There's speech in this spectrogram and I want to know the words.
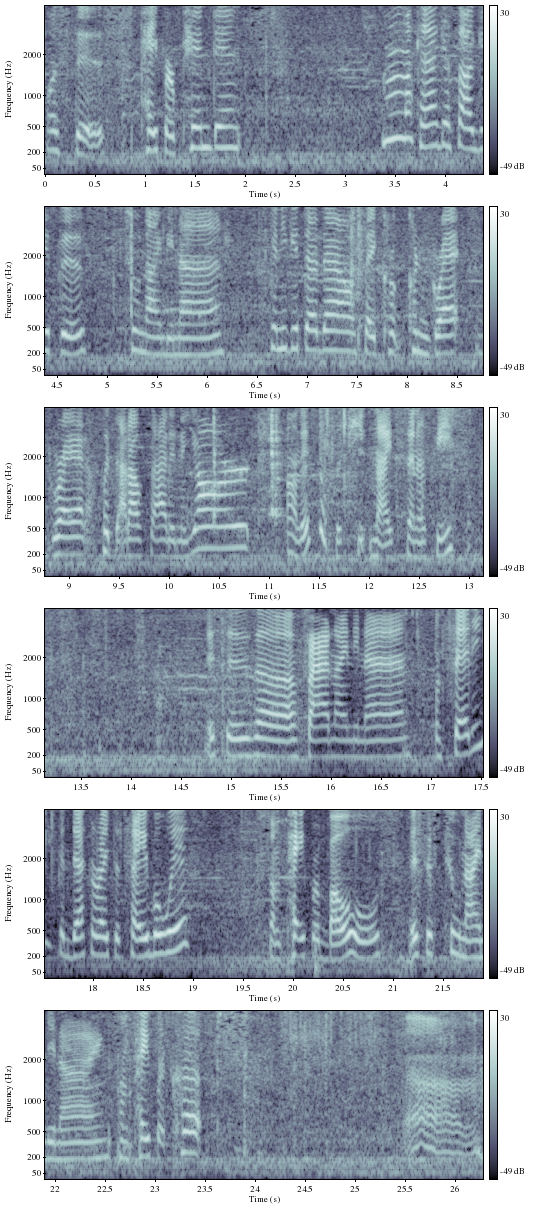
What's this? Paper pendants Mm, okay, I guess I'll get this. It's $2.99. Can you get that down say congrats grad? I'll put that outside in the yard. Oh, this is a cute, nice centerpiece. This is uh, $5.99. Confetti to decorate the table with. Some paper bowls. This is $2.99. Some paper cups. Um,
